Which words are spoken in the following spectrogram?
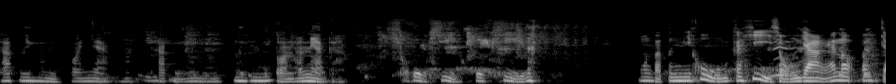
ทักนี่มันปอยยากนะทักนี่นะตอนอันเนี้ยกะ โคขี่โคขี่นะมันก็ต้องมีคู่มันก็ขี่สองอย่างอะเนาะต้องจ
